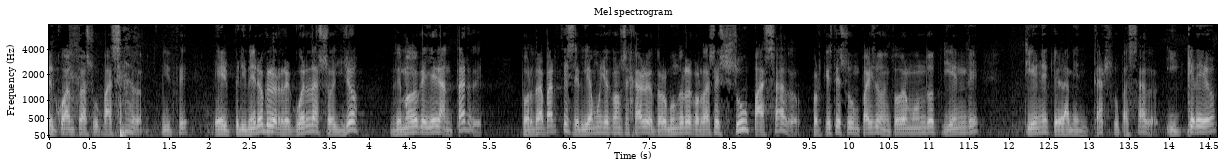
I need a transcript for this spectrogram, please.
en cuanto a su pasado, dice, el primero que lo recuerda soy yo, de modo que llegan tarde. Por otra parte, sería muy aconsejable que todo el mundo recordase su pasado, porque este es un país donde todo el mundo tiende, tiene que lamentar su pasado. Y creo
